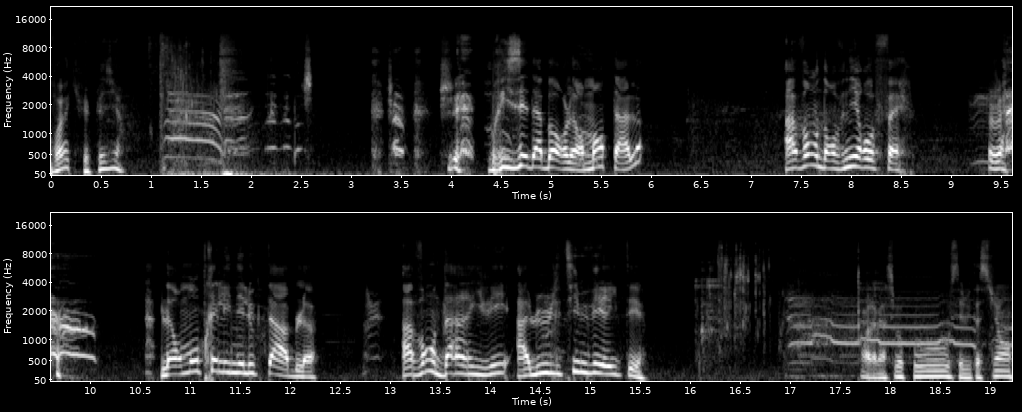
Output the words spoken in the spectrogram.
voilà qui fait plaisir. J'ai brisé d'abord leur mental avant d'en venir au fait. leur montrer l'inéluctable avant d'arriver à l'ultime vérité. Voilà, merci beaucoup, salutations.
